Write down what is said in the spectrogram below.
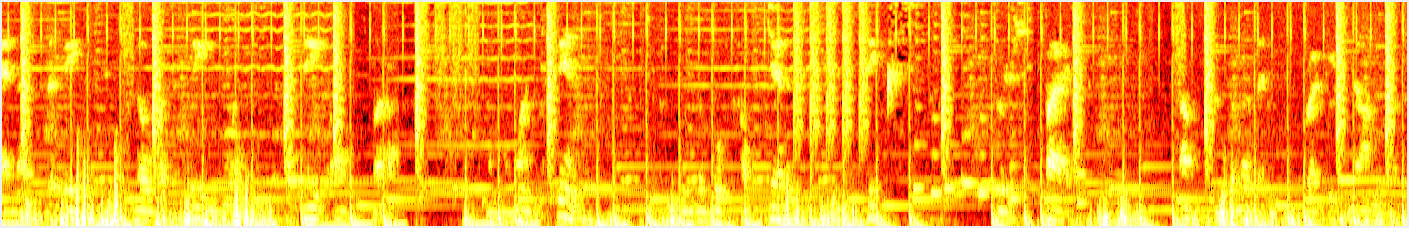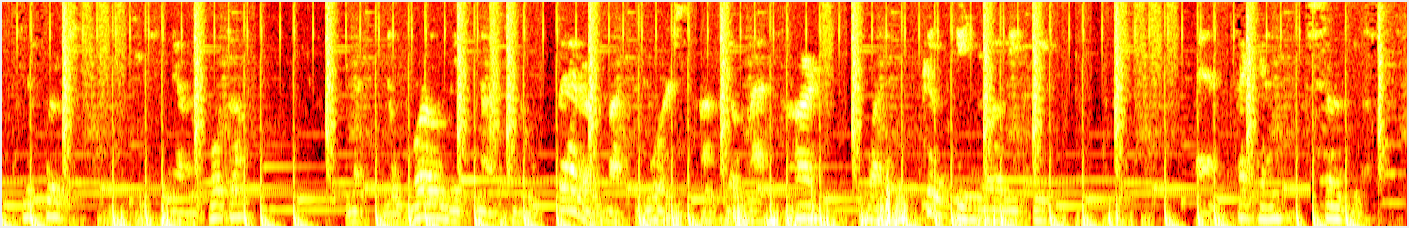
And as the days Noah's day was a day of uh, one sin. In the book of Genesis 6, verse 5 up to 11, write it down, sisters. Very that the world did not do better but worse until man's heart was continually evil. And second, service.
